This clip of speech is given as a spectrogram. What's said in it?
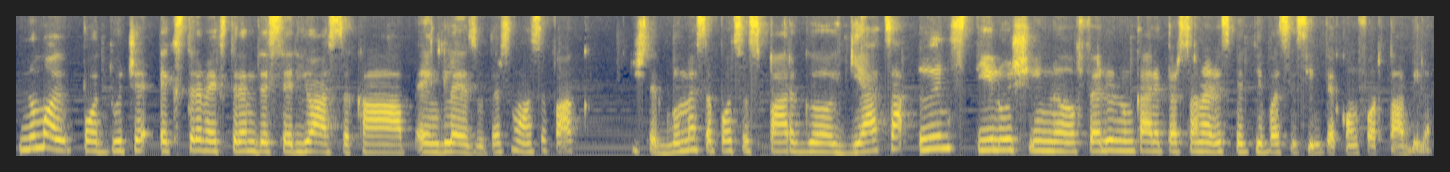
nu mă pot duce extrem, extrem de serioasă ca englezul. Trebuie să mă să fac niște glume, să pot să sparg uh, gheața în stilul și în uh, felul în care persoana respectivă se simte confortabilă.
